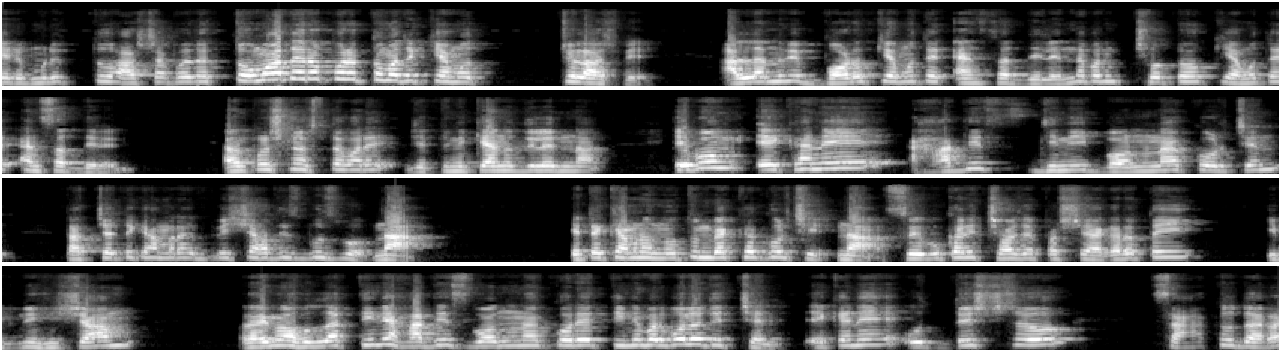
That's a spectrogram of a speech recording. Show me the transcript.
এর মৃত্যু আসা পর্যন্ত তোমাদের উপরে তোমাদের কিয়ামত চলে আসবে। আল্লাহ নবী বড় কিয়ামতের অ্যান্সার দিলেন না, বরং ছোট কিয়ামতের অ্যান্সার দিলেন। এমন প্রশ্ন আসতে পারে যে তিনি কেন দিলেন না? এবং এখানে হাদিস যিনি বর্ণনা করছেন, তার চেয়ে থেকে আমরা বেশি হাদিস বুঝব? না। এটাকে আমরা নতুন ব্যাখ্যা করছি? না। সৈবুখারি ছ হাজার পাঁচশো এগারোতেই ইবনে হিসাম রহিমাহুল্লাহ তিনি হাদিস বর্ণনা করে তিনি এবার বলে দিচ্ছেন, এখানে উদ্দেশ্য সাহাতু দ্বারা,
